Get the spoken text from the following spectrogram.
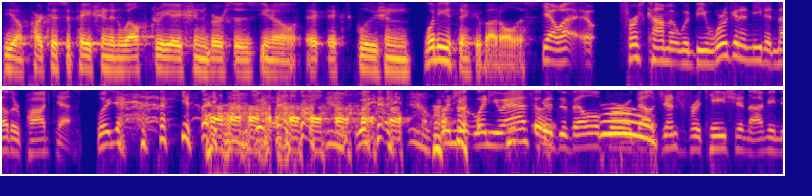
you know participation in wealth creation versus you know exclusion? What do you think about all this? Yeah, well, first comment would be we're going to need another podcast. Well yeah you know, when, when, you when you ask a developer about gentrification i mean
